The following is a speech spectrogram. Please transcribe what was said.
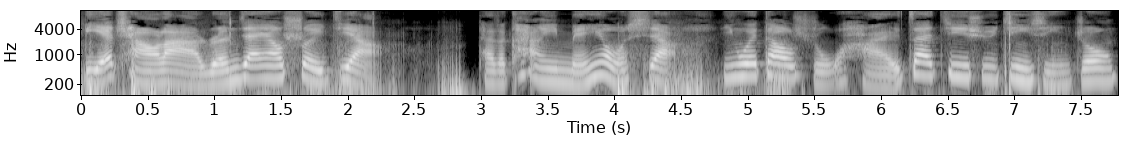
别吵啦，人家要睡觉。他的抗议没有效，因为倒数还在继续进行中。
